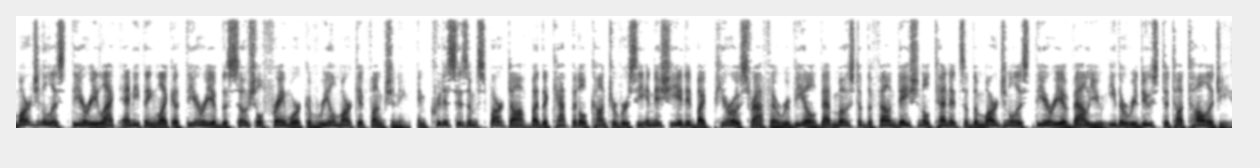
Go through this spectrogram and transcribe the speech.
Marginalist theory lacked anything like a theory of the social framework of real market functioning, and criticism sparked off by the capital controversy initiated by Piero Sraffa revealed that most of the foundational tenets of the marginalist theory of value either reduced to tautologies,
